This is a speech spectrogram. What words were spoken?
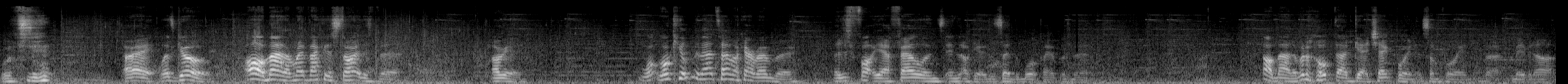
Whoops. Alright, let's go. Oh man, I'm right back at the start of this bit. Okay. What, what killed me that time? I can't remember. I just fought, yeah, fell and, in, okay, inside the warp pipe, wasn't it? Oh man, I would have hoped I'd get a checkpoint at some point, but maybe not.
